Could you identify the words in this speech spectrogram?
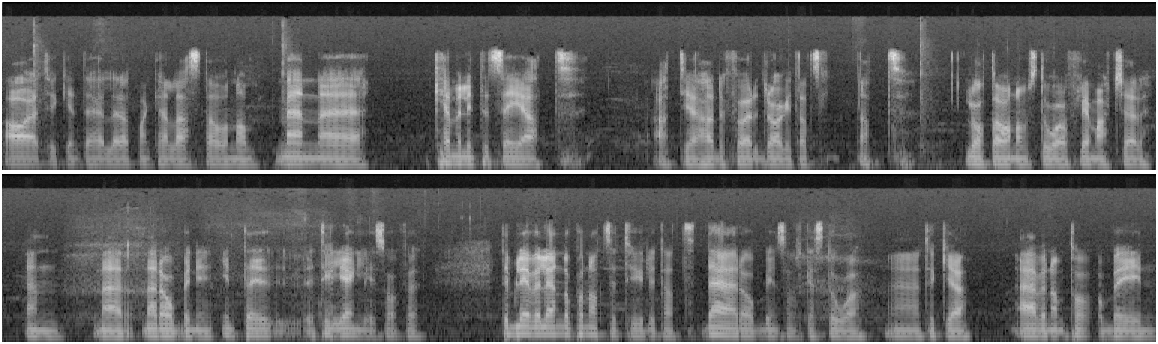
Ja, jag tycker inte heller att man kan lasta honom, men eh, kan väl inte säga att, att jag hade föredragit att, att låta honom stå fler matcher än när, när Robin inte är tillgänglig. Så för det blev väl ändå på något sätt tydligt att det är Robin som ska stå, eh, tycker jag. Även om Tobbe in,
